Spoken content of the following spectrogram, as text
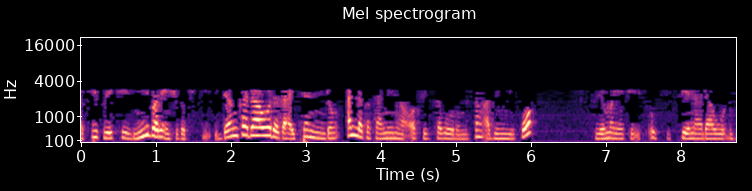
Atiku ya ce ni bari in shiga ciki. Idan ka dawo daga aikin don Allah ka same ni a office saboda mu san abin ne ko? Suleiman ya ce it's okay sai na dawo din.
